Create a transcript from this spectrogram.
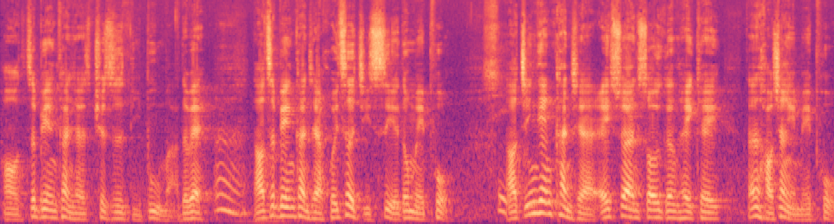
哦，这边看起来确实是底部嘛，对不对？嗯。然后这边看起来回撤几次也都没破。是。然后今天看起来，哎，虽然收一根黑 K，但是好像也没破。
